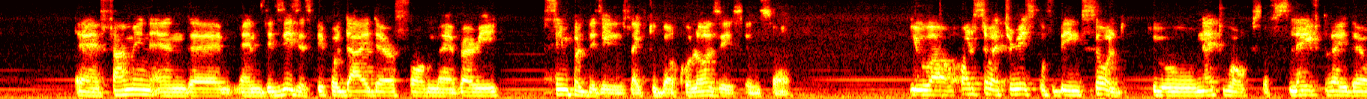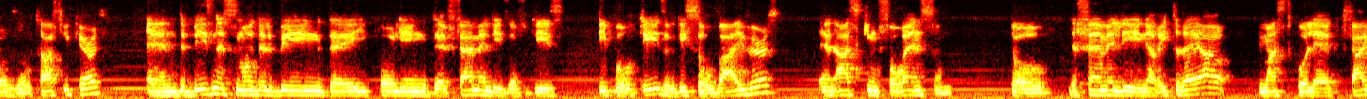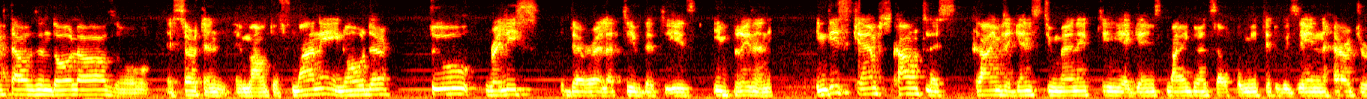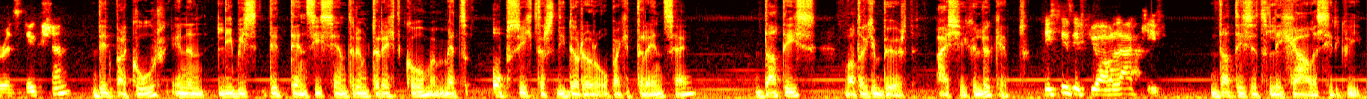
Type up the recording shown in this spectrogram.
famine and uh, and diseases. People die there from uh, very simple diseases like tuberculosis and so on. You are also at risk of being sold to networks of slave traders or traffickers. And the business model being they calling the families of these deportees, of these survivors, and asking for ransom. So the family in Eritrea must collect $5,000 or a certain amount of money in order to release their relative that is in prison. In these camps, countless crimes against humanity, against migrants are committed within her jurisdiction. Dit parcours in een Libisch detentiecentrum terechtkomen met opzichters die door Europa getraind zijn, dat is wat er gebeurt als je geluk hebt. This is if you are lucky. Dat is het legale circuit.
